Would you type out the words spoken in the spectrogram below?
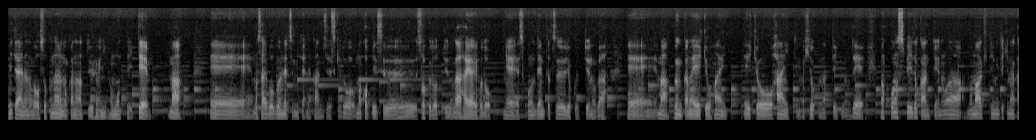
みたいなのが遅くなるのかなというふうに思っていて、まあえー、まあ、細胞分裂みたいな感じですけど、まあ、コピーする速度っていうのが速いほど、えー、そこの伝達力っていうのが、えー、まあ、文化の影響範囲、影響範囲っていうのが広くなっていくので、まあ、ここのスピード感っていうのは、まあ、マーケティング的な考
